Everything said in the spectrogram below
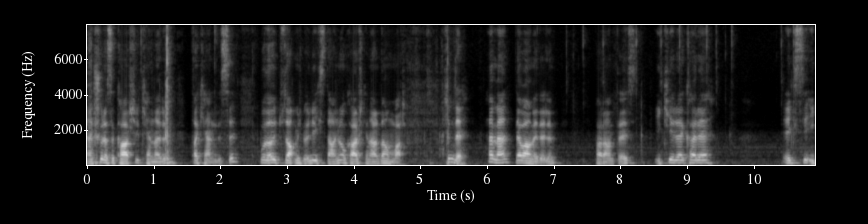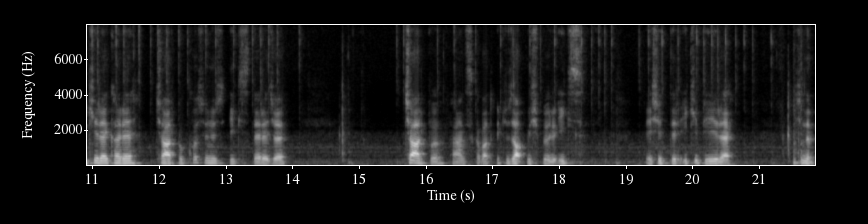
Yani şurası karşı kenarın ta kendisi. Bu da 360 bölü x tane o karşı kenardan var. Şimdi hemen devam edelim. Parantez 2r kare eksi 2r kare çarpı kosinüs x derece çarpı parantez kapat 360 bölü x eşittir 2 pi r. Şimdi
